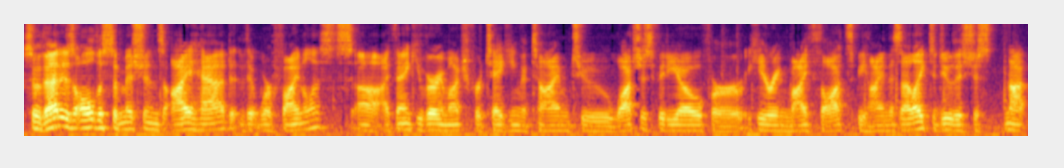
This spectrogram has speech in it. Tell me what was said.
So that is all the submissions I had that were finalists. Uh, I thank you very much for taking the time to watch this video, for hearing my thoughts behind this. I like to do this just not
